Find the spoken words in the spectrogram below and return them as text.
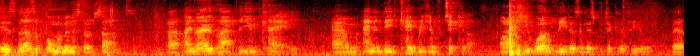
is that as a former Minister of Science, uh, I know that the UK, um, and indeed Cambridge in particular, are actually world leaders in this particular field. They're,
